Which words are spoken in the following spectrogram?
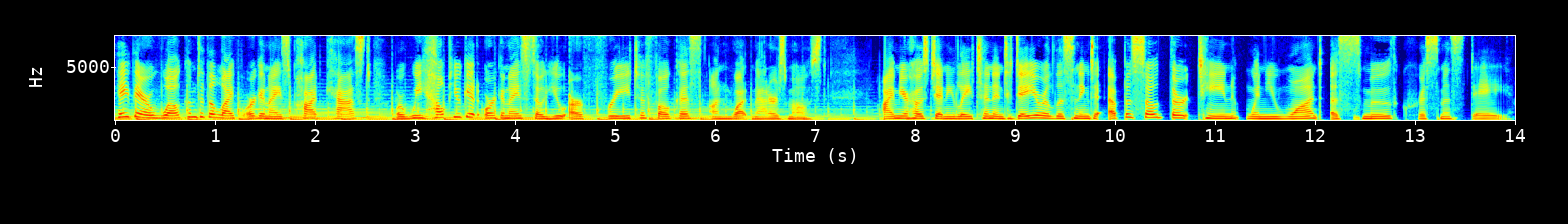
Hey there, welcome to the Life Organized podcast, where we help you get organized so you are free to focus on what matters most. I'm your host, Jenny Layton, and today you are listening to episode 13 When You Want a Smooth Christmas Day.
